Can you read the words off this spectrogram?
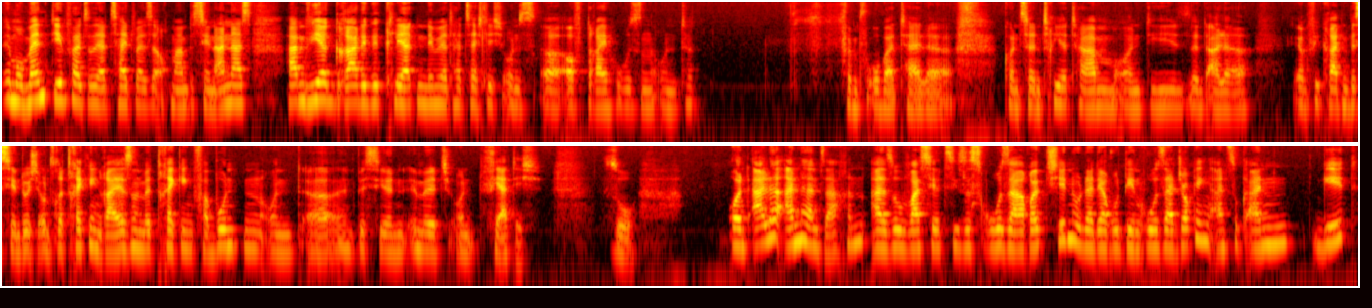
im Moment, jedenfalls ja zeitweise auch mal ein bisschen anders, haben wir gerade geklärt, indem wir tatsächlich uns äh, auf drei Hosen und fünf Oberteile konzentriert haben und die sind alle irgendwie gerade ein bisschen durch unsere Trekkingreisen mit Trekking verbunden und äh, ein bisschen Image und fertig. So. Und alle anderen Sachen, also was jetzt dieses rosa Röckchen oder der, den rosa Jogginganzug angeht,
